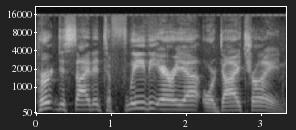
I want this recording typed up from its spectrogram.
Hurt decided to flee the area or die trying.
